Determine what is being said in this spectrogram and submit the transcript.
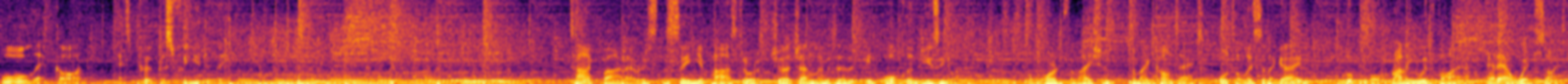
all that God has purpose for you to be. Tak Bhana is the Senior Pastor of Church Unlimited in Auckland, New Zealand. For more information, to make contact, or to listen again, look for Running with Fire at our website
